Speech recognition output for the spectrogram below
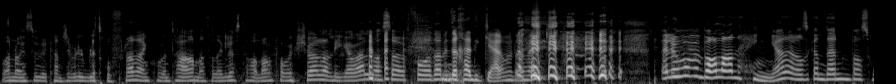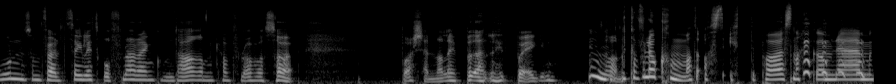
var noen som kanskje ville bli truffet av den kommentaren, og så hadde jeg lyst til å holde den for meg sjøl allikevel. Og så få den Men det redigerer vi da vekk. Jeg lurer på om vi bare lar den henge der, og så kan den personen som følte seg litt truffet av den kommentaren, kan få lov å så bare kjenne litt på den litt på egen Mm. Sånn. Du kan få lov å komme til oss etterpå og snakke om det.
